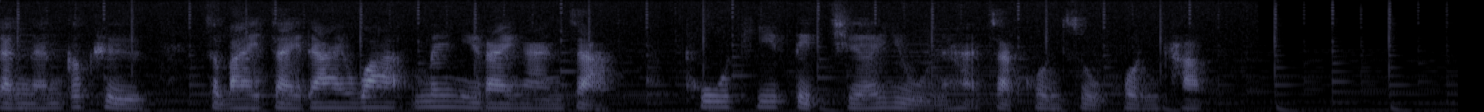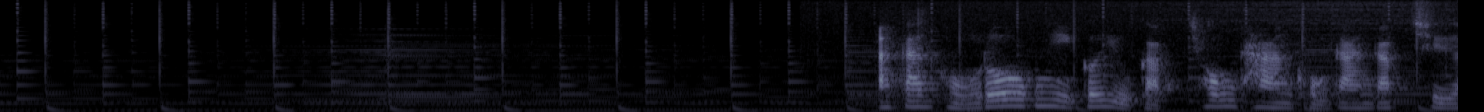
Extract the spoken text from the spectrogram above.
ดังนั้นก็คือสบายใจได้ว่าไม่มีรายงานจากผู้ที่ติดเชื้ออยู่นะฮะจากคนสู่คนครับอาการของโรคนี่ก็อยู่กับช่องทางของการรับเชื้อ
